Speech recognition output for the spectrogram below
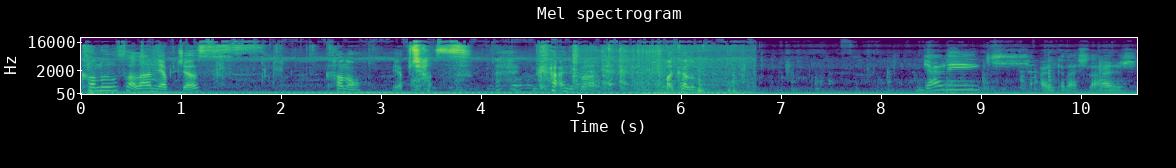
kanu falan yapacağız. Kano yapacağız. Galiba. Bakalım. Geldik arkadaşlar.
